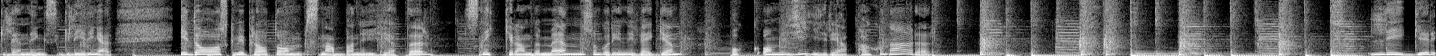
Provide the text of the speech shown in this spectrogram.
Glennings gliringar. Idag ska vi prata om snabba nyheter, snickrande män som går in i väggen och om giriga pensionärer. Ligger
